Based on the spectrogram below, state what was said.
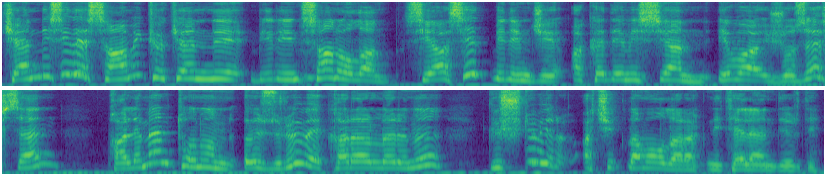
Kendisi de Sami kökenli bir insan olan siyaset bilimci akademisyen Iva Josephsen parlamentonun özrü ve kararlarını güçlü bir açıklama olarak nitelendirdi.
